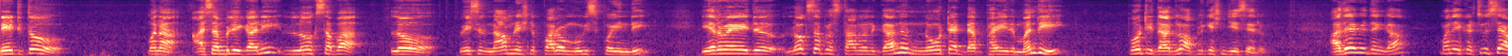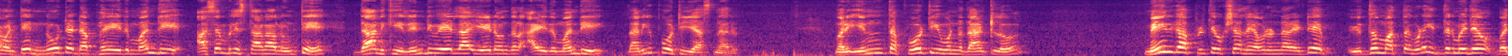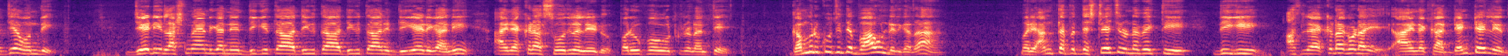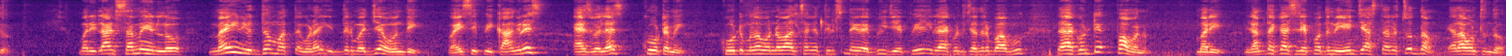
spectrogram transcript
నేటితో మన అసెంబ్లీ కానీ లోక్సభలో వేసిన నామినేషన్ పర్వం ముగిసిపోయింది. ఇరవై ఐదు లోక్సభ స్థానానికి గాను నూట డెబ్భై ఐదు మంది పోటీదారులు అప్లికేషన్ చేశారు. అదేవిధంగా మనం ఇక్కడ చూసామంటే నూట డెబ్భై ఐదు మంది అసెంబ్లీ స్థానాలు ఉంటే దానికి రెండు వేల ఏడు వందల ఐదు మంది దానికి పోటీ చేస్తున్నారు. మరి ఇంత పోటీ ఉన్న దాంట్లో మెయిన్గా ప్రతిపక్షాలు ఎవరున్నారంటే యుద్ధం మొత్తం కూడా ఇద్దరి మీదే మధ్య ఉంది. జేడి లక్ష్మణారాయణ గారు నేను దిగుతా దిగుతా దిగుతా అని దిగాడు కానీ ఆయన ఎక్కడా సోదిలో లేడు. పరుగు పోగొట్టుకున్నాడు అంతే. గమ్మున కూర్చుంటే బాగుండేది కదా. మరి అంత పెద్ద స్టేచర్ ఉన్న వ్యక్తి దిగి అసలు ఎక్కడా కూడా ఆయన యొక్క డెంటే లేదు. మరి ఇలాంటి సమయంలో మెయిన్ యుద్ధం మొత్తం కూడా ఇద్దరి మధ్య ఉంది. YCP Congress as well as కూటమి. కూటమిలో ఉన్న వాళ్ళ సంగతి తెలిసిందే కదా బీజేపీ లేకుంటే చంద్రబాబు లేకుంటే పవన్. మరి వీరంతా కలిసి రేపొద్దున ఏం చేస్తారో చూద్దాం ఎలా ఉంటుందో.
